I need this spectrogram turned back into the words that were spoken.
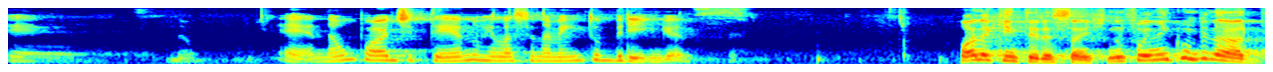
É não, é, não pode ter no relacionamento brigas. Olha que interessante, não foi nem combinado.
